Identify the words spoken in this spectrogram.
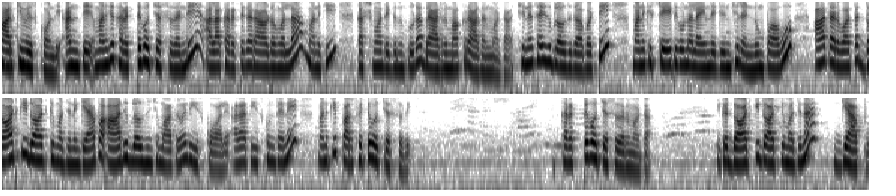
మార్కింగ్ వేసుకోండి. అంతే మనకి కరెక్ట్గా వచ్చేస్తుందండి. అలా కరెక్ట్గా రావడం వల్ల మనకి కస్టమర్ దగ్గర నుంచి కూడా బ్యాటరీ మార్క్ రాదనమాట. చిన్న సైజు బ్లౌజ్ కాబట్టి మనకి స్ట్రేట్గా ఉన్న లైన్ దగ్గర నుంచి రెండు పావు ఆ తర్వాత డాట్కి డాట్కి మధ్యన గ్యాప్ ఆది బ్లౌజ్ నుంచి మాత్రమే తీసుకోవాలి. అలా తీసుకుంటేనే మనకి పర్ఫెక్ట్గా వచ్చేస్తుంది. కరెక్ట్గా వచ్చేస్తుంది అనమాట ఇక డాట్కి డాట్కి మధ్యన గ్యాప్.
